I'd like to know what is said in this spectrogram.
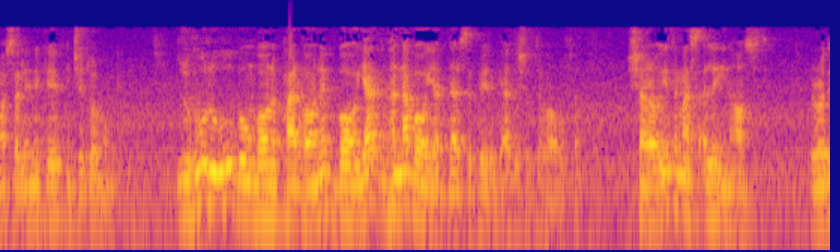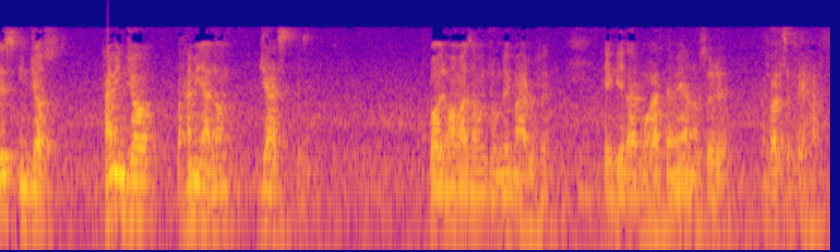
مسئله اینه که این چطور ممکن. ظهور او به عنوان پروانه باید و نباید در سپهر گردش اتفاق افتاد. شرایط مسئله این هاست رودس اینجاست. همینجا و همین الان جست بزن. با الهام از همون جمله معروف هگل در مقدمه عناصر فلسفه هفت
